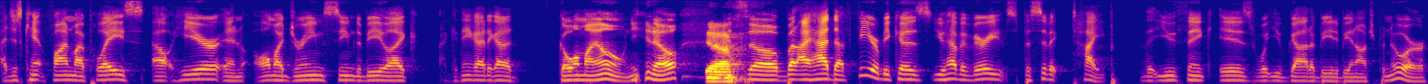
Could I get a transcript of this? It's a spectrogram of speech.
I just can't find my place out here, and all my dreams seem to be like I think I got to go on my own, you know. Yeah. And so, but I had that fear because you have a very specific type that you think is what you've got to be to be an entrepreneur,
